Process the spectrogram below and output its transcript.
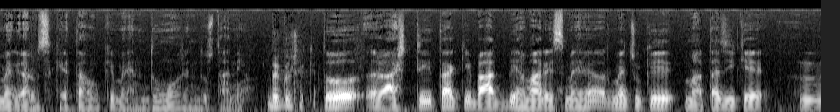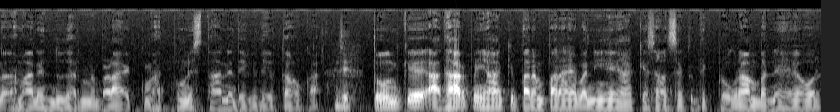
मैं गर्व से कहता हूँ कि मैं हिंदू हूँ और हिंदुस्तानी हूँ। बिल्कुल ठीक है। तो राष्ट्रीयता की बात भी हमारे इसमें है और मैं चूँकि माता जी के हमारे हिंदू धर्म में बड़ा एक महत्वपूर्ण स्थान है देवी देवताओं का जी। तो उनके आधार पर यहाँ की परंपराएँ बनी हैं यहाँ के सांस्कृतिक प्रोग्राम बने हैं और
